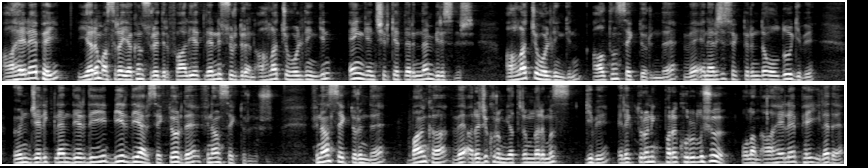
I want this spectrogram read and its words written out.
AHL Pay, yarım asıra yakın süredir faaliyetlerini sürdüren Ahlatçı Holding'in en genç şirketlerinden birisidir. Ahlatçı Holding'in altın sektöründe ve enerji sektöründe olduğu gibi önceliklendirdiği bir diğer sektör de finans sektörüdür. Finans sektöründe banka ve aracı kurum yatırımlarımız gibi elektronik para kuruluşu olan AHL Pay ile de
